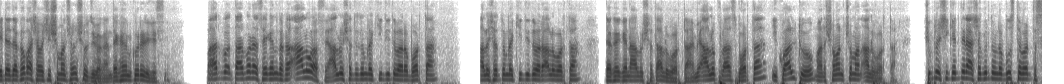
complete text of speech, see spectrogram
এটা দেখো পাশাপাশি সমান সমান সবজি বাগান। দেখো এখানে করে রেখেছি। তারপর তারপর আছে এখানে দেখো আলু আছে। আলুর সাথে তোমরা কি দিতে পারো? ভর্তা। আলুর সাথে তোমরা কি দিতে পারো? আলু ভর্তা। দেখো এখানে আলুর সাথে আলু ভর্তা। আমি আলু প্লাস ভর্তা ইকুয়াল টু মানে সমান সমান আলু ভর্তা। সুপ্রিয় শিক্ষার্থীরা, আশা করি তোমরা বুঝতে পারতেছ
